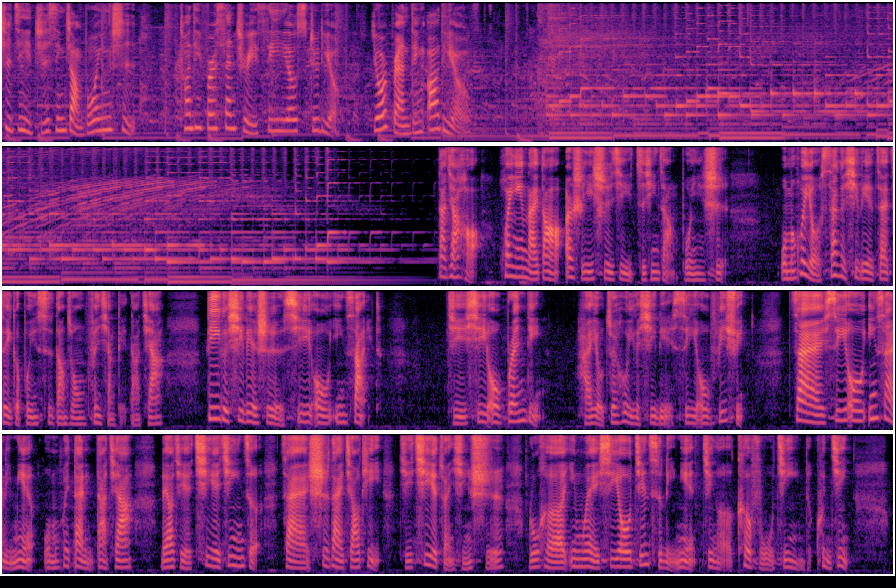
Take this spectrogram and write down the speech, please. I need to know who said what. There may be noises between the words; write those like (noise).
Speaker 1: 世纪执行长播音室，Twenty First Century CEO Studio，Your Branding Audio。
Speaker 2: 大家好，欢迎来到二十一世纪执行长播音室。我们会有三个系列在这个播音室当中分享给大家。第一个系列是 CEO Insight 及 CEO Branding，还有最后一个系列 CEO Vision。在 CEO Insight 里面，我们会带领大家了解企业经营者在世代交替及企业转型时，如何因为 CEO 坚持理念，进而克服经营的困境。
